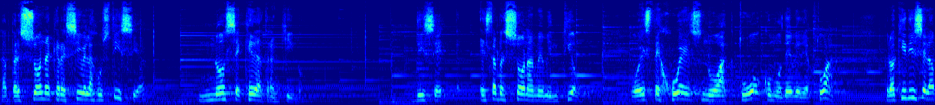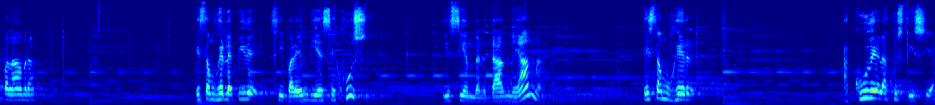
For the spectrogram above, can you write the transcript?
la persona que recibe la justicia no se queda tranquilo. Dice, esta persona me mintió o este juez no actuó como debe de actuar. Pero aquí dice la palabra, esta mujer le pide si para él viese justo y si en verdad me ama. Esta mujer acude a la justicia,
